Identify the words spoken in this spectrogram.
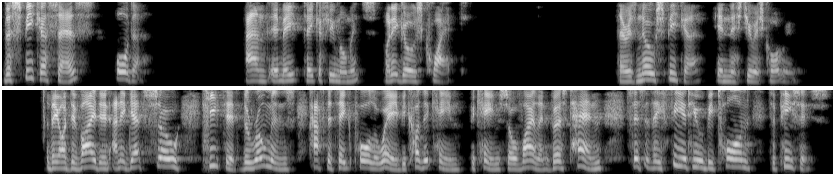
the Speaker says, order. And it may take a few moments, but it goes quiet. There is no speaker in this Jewish courtroom. They are divided and it gets so heated. The Romans have to take Paul away because it came, became so violent. Verse 10 says that they feared he would be torn to pieces.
